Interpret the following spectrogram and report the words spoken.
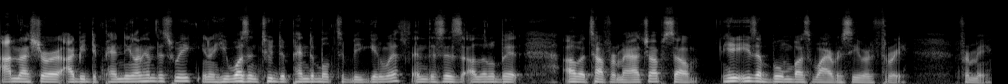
I'm not sure I'd be depending on him this week. You know, he wasn't too dependable to begin with, and this is a little bit of a tougher matchup. So he, he's a boom bust wide receiver three for me.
